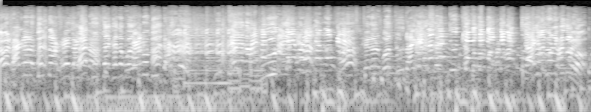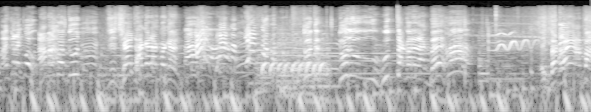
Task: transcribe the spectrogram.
আমার ভাগনারা দুধ না খেয়ে যায় এই, না। দুধ না খেতে কেন দুধ ঢাকবে? দুধ হ্যাঁ? ছেলের বোন দুধ ঢাকে রাখছে দুধ খেলে ঢাকে রাখব না, কি করব? ভাগ্য রাখব? আমাকে দুধ সে ঢাকে রাখবে কেন? দুধ দুধ উত্তা করে রাখবে। এই বেটা আপা।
